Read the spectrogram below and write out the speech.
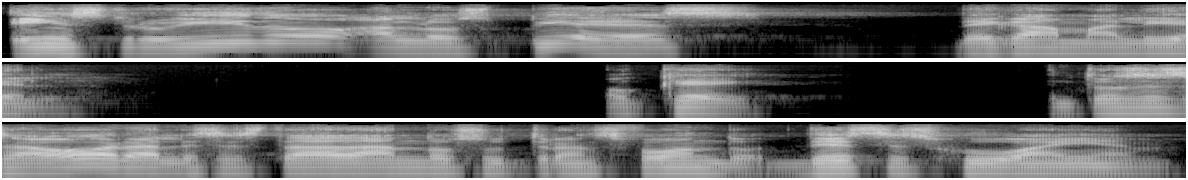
Instruido a los pies de Gamaliel. Ok, entonces ahora les está dando su trasfondo. This is who I am.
